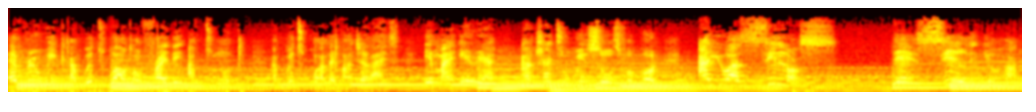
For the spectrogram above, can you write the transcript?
every week. I'm going to go out on Friday afternoon. I'm going to go and evangelize in my area and try to win souls for God. And you are zealous. There is zeal in your heart.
